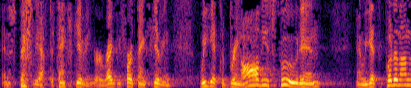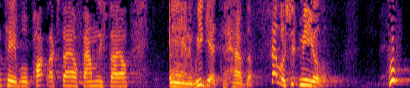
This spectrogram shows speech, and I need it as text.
and especially after Thanksgiving, or right before Thanksgiving, we get to bring all these food in, and we get to put it on the table, potluck style, family style, and we get to have the fellowship meal. Whew.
